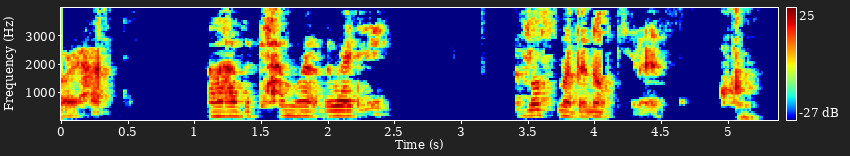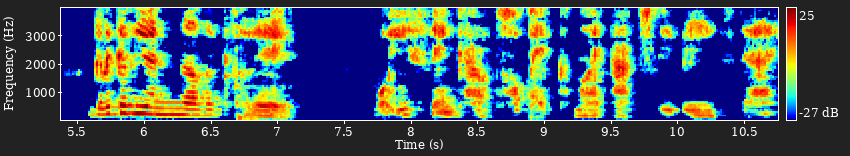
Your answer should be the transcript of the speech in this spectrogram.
a hat and I have the camera at the ready. I've lost my binoculars. I'm going to give you another clue what you think our topic might actually be today.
